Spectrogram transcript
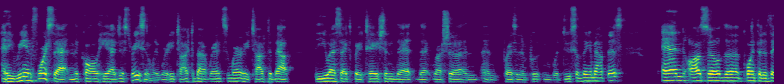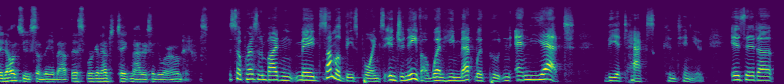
and he reinforced that in the call he had just recently, where he talked about ransomware. He talked about the U.S. expectation that that Russia and, and President Putin would do something about this, and also the point that if they don't do something about this, we're going to have to take matters into our own hands. So President Biden made some of these points in Geneva when he met with Putin, and yet the attacks continued. Is it a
